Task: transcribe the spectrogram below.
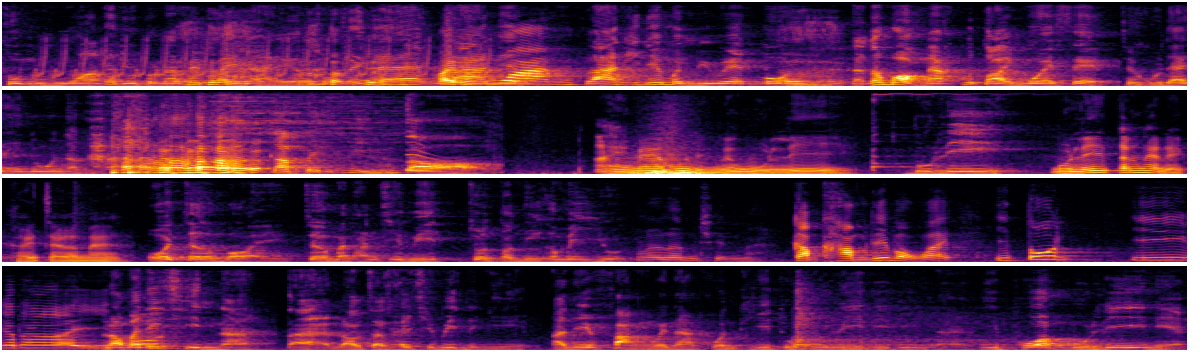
ซุ่มหัวกันอยู่ตรงนั้นไม่ไปไหนอะช่วงแรกๆไปทุกร้านเนี่ยวัน ร้านอีเนี่ยเหมือนมีเวทมนต์แต่ต้องบอกนะกูต่อยมวยเสร็จเจอกูได้ที่นู่นนะครับ กลับไปสิงต่ออะให้แม่พูดถึงเรื่องบูลลี่ บุรี บูลลี่ตั้งแต่เด็กเคยเจอไหมโอ้ยเจอบ่อย เจอมาทั้งชีวิต จนตอนนี้ก็ไม่หยุด เราเริ่มชินไหมกับคำที่บอกว่าอีตุ๊ดอีกระเทยอีเราไม่ได้ตุ๊ชินนะ แต่เราจะใช้ชีวิตอย่างนี้ อันนี้ฟังไว้นะคนที่ถูกบูลลี่ดีๆนะอีพวกบูลลี่เนี่ย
